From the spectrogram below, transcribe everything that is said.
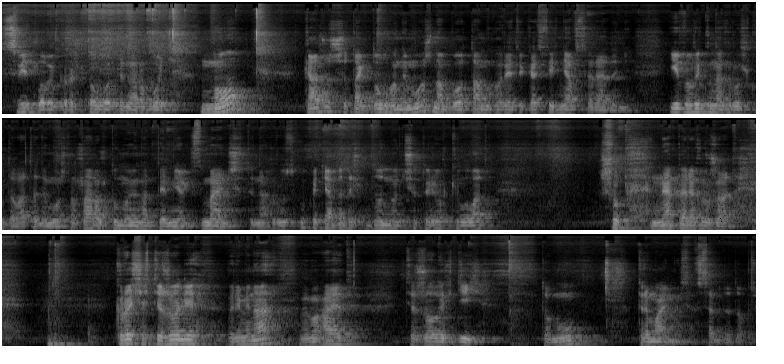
світло використовувати на роботі. Но кажуть, що так довго не можна, бо там горить якась фігня всередині. І велику нагрузку давати не можна. Зараз думаю над тим, як зменшити нагрузку, хоча б десь до 0,4 кВт, щоб не перегружати. Коротше, тяжолі времена вимагають тяжолих дій. Тому тримаємося, все буде добре.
